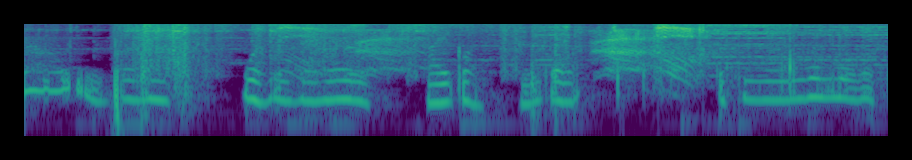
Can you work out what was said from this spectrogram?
รไไปก่อนไปก่อนโอ้โหวันนี้ส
